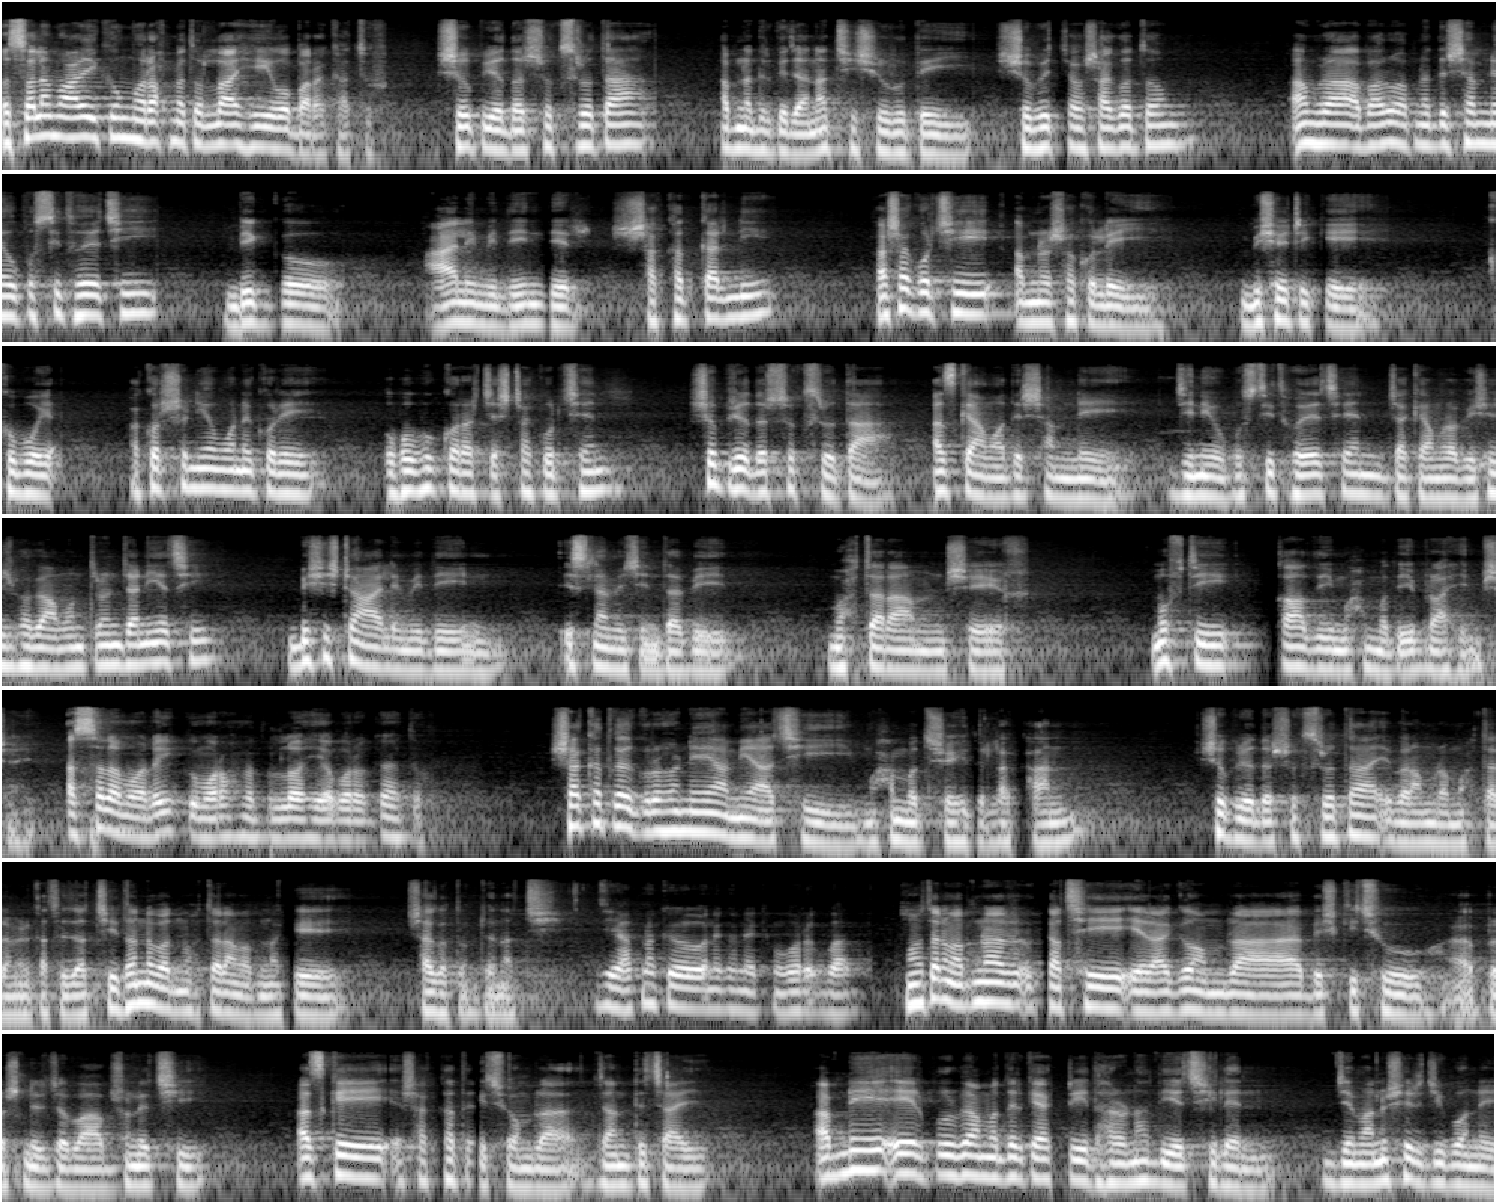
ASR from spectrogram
আসসালামু আলাইকুম রহমতুল্লাহি ও বারাকাত সুপ্রিয় দর্শক শ্রোতা, আপনাদেরকে জানাচ্ছি শুরুতেই শুভেচ্ছা ও স্বাগতম। আমরা আবারও আপনাদের সামনে উপস্থিত হয়েছি বিজ্ঞ আলিমী দিনদের সাক্ষাৎকার নিয়ে। আশা করছি আপনারা সকলেই বিষয়টিকে খুবই আকর্ষণীয় মনে করে উপভোগ করার চেষ্টা করছেন। সুপ্রিয় দর্শক শ্রোতা, আজকে আমাদের সামনে যিনি উপস্থিত হয়েছেন যাকে আমরা বিশেষভাবে আমন্ত্রণ জানিয়েছি বিশিষ্ট আলেমী দিন ইসলামী চিন্তাবিদ মোহতারাম শেখ মুফতি কাদি মোহাম্মদ ইব্রাহিম সাহেব। আসসালামু আলাইকুম রহমতুল্লাহ বরকাত সাক্ষাৎকার গ্রহণে আমি আছি মোহাম্মদ শহীদুল্লাহ খান। সুপ্রিয় দর্শক শ্রোতা এবার আমরা মোহতারামের কাছে যাচ্ছি। ধন্যবাদ মোহতারাম আপনাকে স্বাগতম জানাচ্ছি। জি আপনাকেও অনেক অনেক মোবারকবাদ। মোহতারাম আপনার কাছে এর আগেও আমরা বেশ কিছু প্রশ্নের জবাব শুনেছি। আজকে সাক্ষাতে কিছু আমরা জানতে চাই। আপনি এর পূর্বে আমাদেরকে একটি ধারণা দিয়েছিলেন যে মানুষের জীবনে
